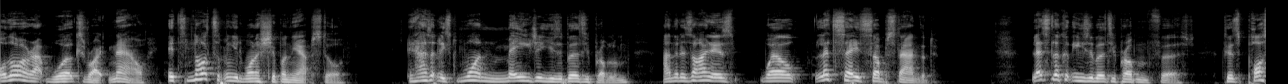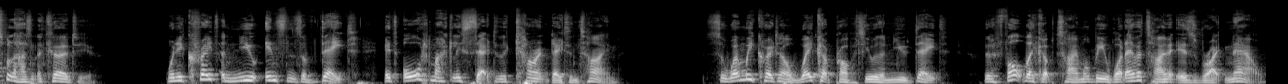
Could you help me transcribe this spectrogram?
Although our app works right now, it's not something you'd want to ship on the App Store. It has at least one major usability problem, and the design is, well, let's say substandard. Let's look at the usability problem first, because it's possible it hasn't occurred to you. When you create a new instance of date, it's automatically set to the current date and time. So when we create our wake up property with a new date, the default wake up time will be whatever time it is right now.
